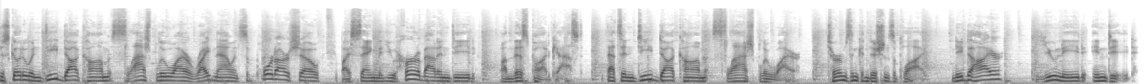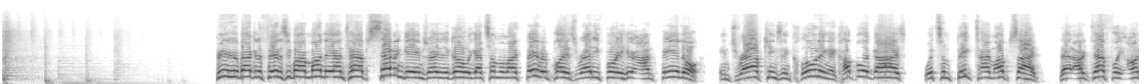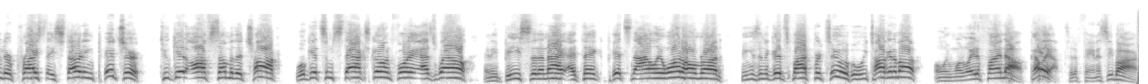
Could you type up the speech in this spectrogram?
Just go to Indeed.com slash BlueWire right now and support our show by saying that you heard about Indeed on this podcast. That's Indeed.com slash BlueWire. Terms and conditions apply. Need to hire? You need Indeed. We're here back in the Fantasy Bar Monday on tap. Seven games ready to go. We got some of my favorite plays ready for you here on FanDuel and DraftKings, including a couple of guys with some big time upside that are definitely underpriced. A starting pitcher to get off some of the chalk. We'll get some stacks going for you as well. And a beast of the night, I think, hits not only one home run, he's in a good spot for two. Who we talking about? Only one way to find out. Belly up to the Fantasy Bar.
